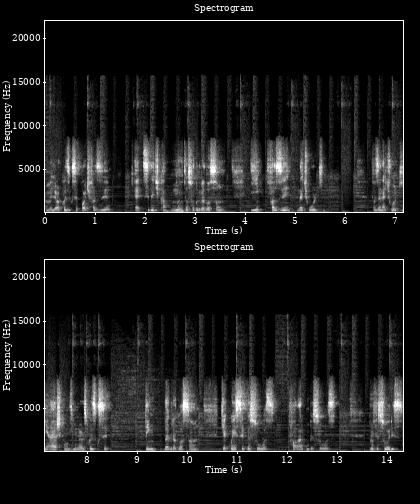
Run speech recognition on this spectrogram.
a melhor coisa que você pode fazer é se dedicar muito à sua graduação e fazer networking. Fazer networking acho que é uma das melhores coisas que você tem da graduação, que é conhecer pessoas, falar com pessoas, professores,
